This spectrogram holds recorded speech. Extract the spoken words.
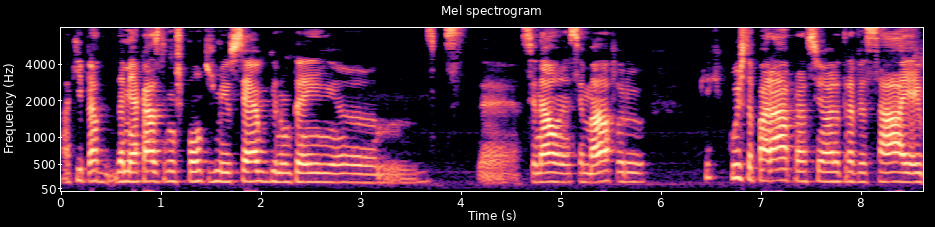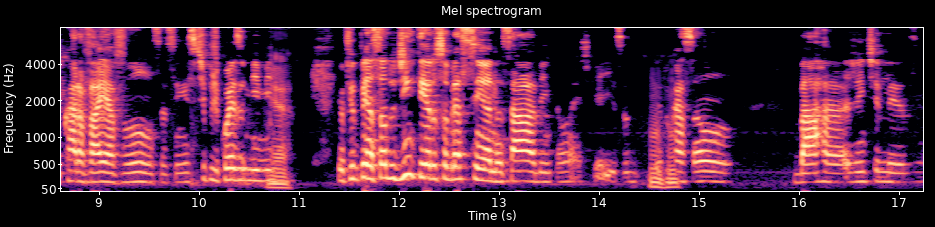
aqui perto da minha casa tem uns pontos meio cego que não tem hum, é, sinal, né? Semáforo. O que, que custa parar para a senhora atravessar? E aí o cara vai e avança, assim. Esse tipo de coisa me... me é. Eu fico pensando o dia inteiro sobre a cena, sabe? Então acho que é isso. Uhum. Educação barra gentileza.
